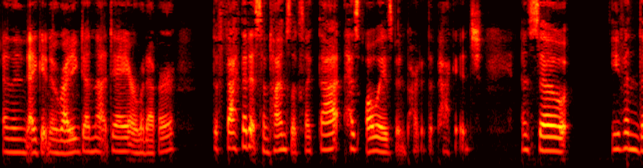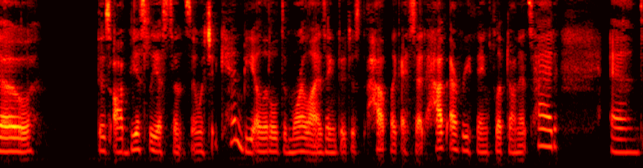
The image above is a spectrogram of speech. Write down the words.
And then I get no writing done that day or whatever. the fact that it sometimes looks like that has always been part of the package. And so, even though there's obviously a sense in which it can be a little demoralizing to just have, like I said, have everything flipped on its head and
